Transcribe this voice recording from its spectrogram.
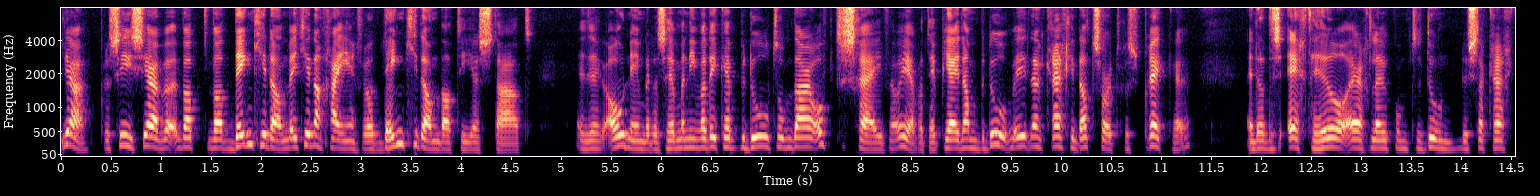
Ja, precies. Ja, wa- wat, wat denk je dan? Weet je, dan ga je eens, wat denk je dan dat hier staat? En dan denk ik, oh nee, maar dat is helemaal niet wat ik heb bedoeld om daar op te schrijven. Oh ja, wat heb jij dan bedoeld? Dan krijg je dat soort gesprekken. En dat is echt heel erg leuk om te doen. Dus daar krijg ik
